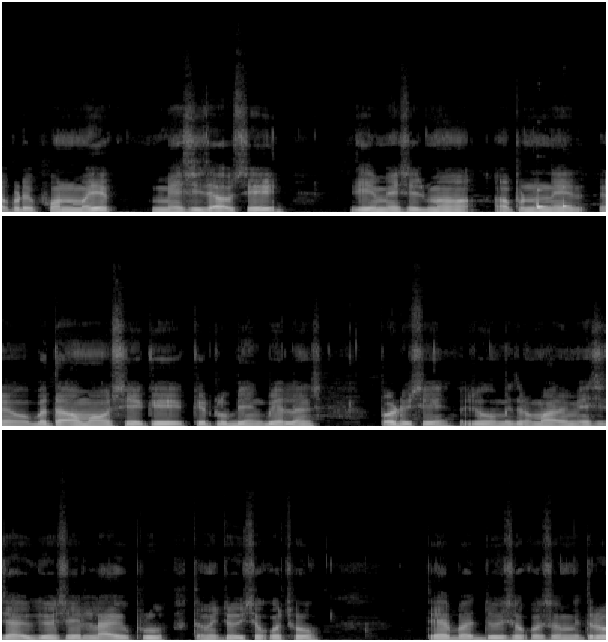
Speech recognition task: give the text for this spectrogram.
આપણે ફોનમાં એક મેસેજ આવશે. જે મેસેજમાં આપણને બતાવવામાં આવશે કે કેટલું બેંક બેલેન્સ પડ્યું છે. જો મિત્રો, મારે મેસેજ આવી ગયો છે લાઈવ પ્રૂફ તમે જોઈ શકો છો. ત્યારબાદ જોઈ શકો છો મિત્રો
